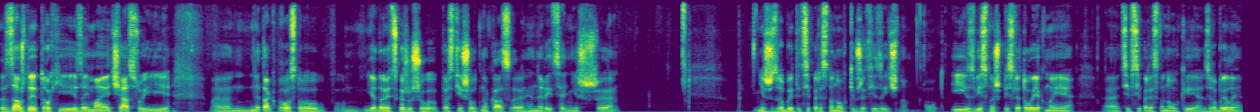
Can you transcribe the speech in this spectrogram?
завжди, трохи займає часу і е, не так просто. Я навіть скажу, що простіше от наказ е, генериться, ніж, ніж зробити ці перестановки вже фізично. От. І, звісно ж, після того, як ми ці всі перестановки зробили,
